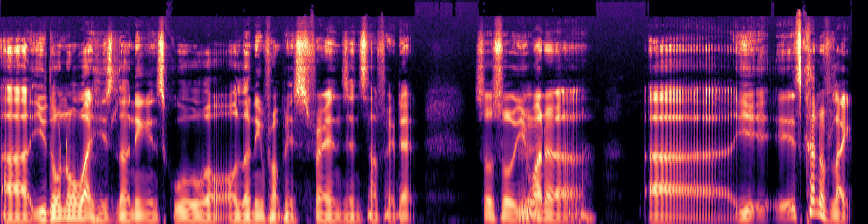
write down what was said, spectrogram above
uh, you don't know what he's learning in school or, or learning from his friends and stuff like that. So so you wanna, uh, you, it's kind of like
